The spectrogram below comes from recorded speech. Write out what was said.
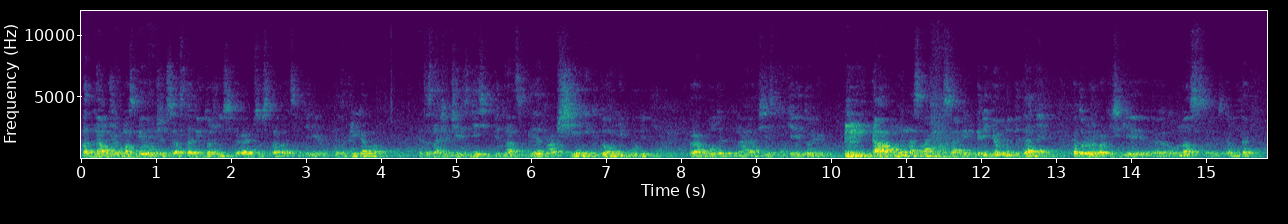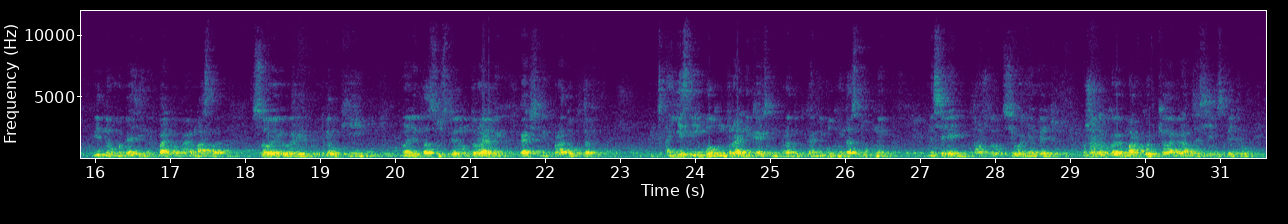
одна уже в Москве учится, остальные тоже не собираются оставаться в деревне. Это приговор. Это значит, через 10-15 лет вообще никто не будет работать на сельских территориях. А мы на с вами, с вами перейдем на питание, которое уже практически э, у нас, скажем так, видно в магазинах. Пальмовое масло, соевые белки, значит, отсутствие натуральных качественных продуктов. А если и будут натуральные качественные продукты, они будут недоступны населению. Потому что вот сегодня, опять же, ну что такое морковь килограмм за 75 рублей?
